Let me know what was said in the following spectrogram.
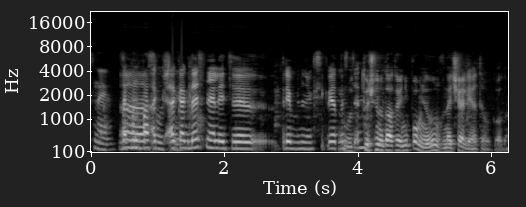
что мы честные, а, а, а когда сняли эти требования к секретности? Точную дату я не помню, ну, в начале этого года.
